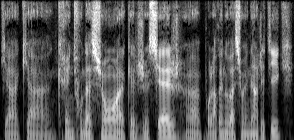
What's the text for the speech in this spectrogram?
qui a, qui a créé une fondation à laquelle je siège euh, pour la rénovation énergétique.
